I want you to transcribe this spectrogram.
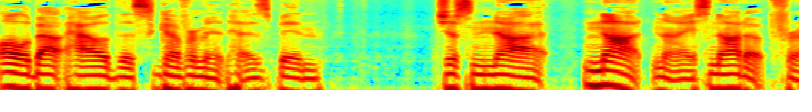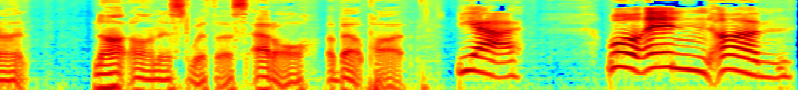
all about how this government has been just not, not nice, not upfront, not honest with us at all about pot. Yeah. Well, and um,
